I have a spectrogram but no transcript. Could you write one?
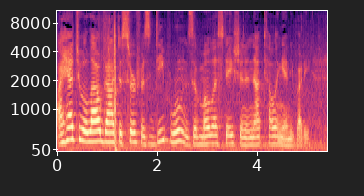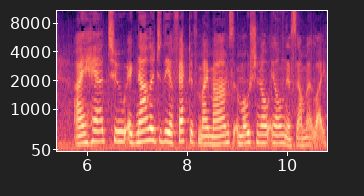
I had to allow God to surface deep wounds of molestation and not telling anybody. I had to acknowledge the effect of my mom's emotional illness on my life,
